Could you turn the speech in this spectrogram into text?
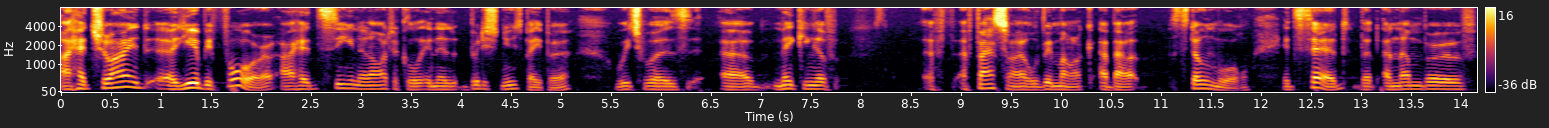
I had tried a year before, I had seen an article in a British newspaper which was uh, making a, a, facile remark about Stonewall. It said that a number of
